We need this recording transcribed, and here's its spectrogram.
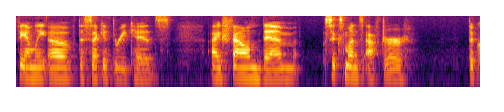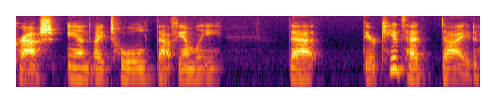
family of the second three kids. I found them six months after the crash, and I told that family that their kids had died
